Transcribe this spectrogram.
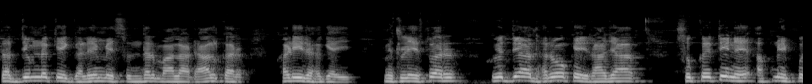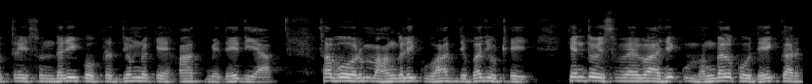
प्रद्युम्न के गले में सुंदर माला डालकर खड़ी रह गई। मिथिलेश्वर विद्याधरों के राजा सुकृति ने अपनी पुत्री सुंदरी को प्रद्युम्न के हाथ में दे दिया। सब और मांगलिक वाद्य बज उठे। किंतु इस वैवाहिक मंगल को देखकर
